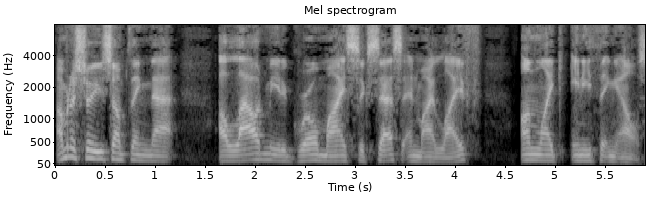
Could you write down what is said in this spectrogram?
I'm going to show you something that allowed me to grow my success and my life unlike anything else.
